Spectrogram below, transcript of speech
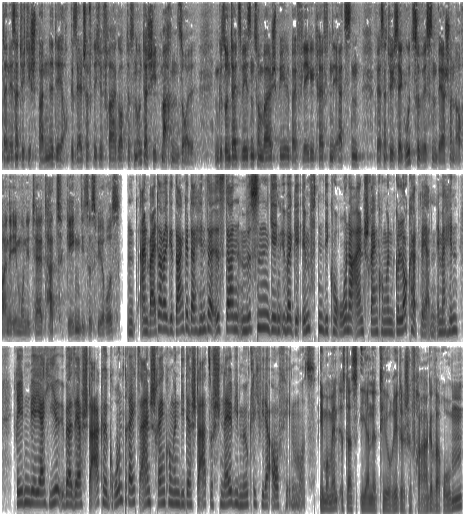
Dann ist natürlich die spannende, die auch gesellschaftliche Frage, ob das einen Unterschied machen soll. Im Gesundheitswesen zum Beispiel, bei Pflegekräften, Ärzten, wäre es natürlich sehr gut zu wissen, wer schon auch eine Immunität hat gegen dieses Virus. Und ein weiterer Gedanke dahinter dahinter ist dann, müssen gegenüber Geimpften die Corona-Einschränkungen gelockert werden. Immerhin reden wir ja hier über sehr starke Grundrechtseinschränkungen, die der Staat so schnell wie möglich wieder aufheben muss. Im Moment ist das eher eine theoretische Frage. Warum?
